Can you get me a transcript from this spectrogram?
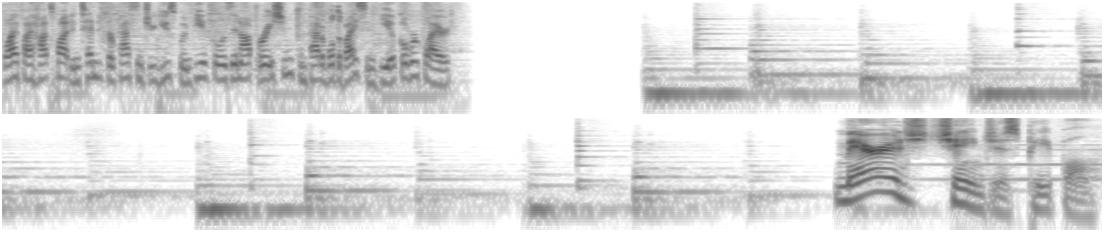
Wi-Fi hotspot intended for passenger use when vehicle is in operation. Compatible device and vehicle required. Marriage changes people.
